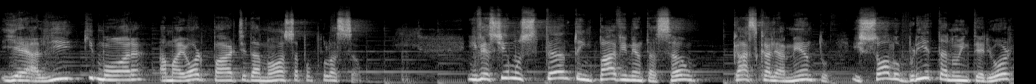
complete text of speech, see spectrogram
e é ali que mora a maior parte da nossa população. Investimos tanto em pavimentação, cascalhamento e solo brita no interior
